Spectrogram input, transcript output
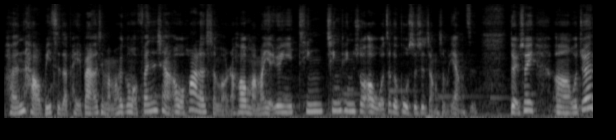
很好彼此的陪伴，而且妈妈会跟我分享哦，我画了什么，然后妈妈也愿意听倾听说，哦，我这个故事是长什么样子。对，所以呃，我觉得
